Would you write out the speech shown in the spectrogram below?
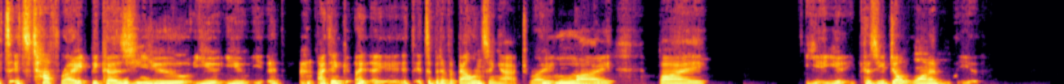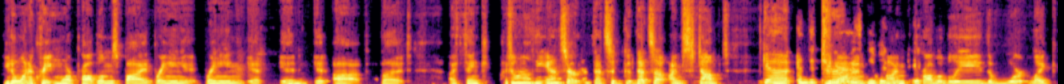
it's it's tough, right? Because mm-hmm. you you you. It, I think I, it, it's a bit of a balancing act, right? Mm-hmm. By by you because you, you, don't want to you, you, don't want to create more problems by bringing it bringing it it mm-hmm. it up. But I think I don't know the answer. That's a good. That's a. I'm stumped. Yeah, and, and the term you know, I'm, even, I'm it, probably the word like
